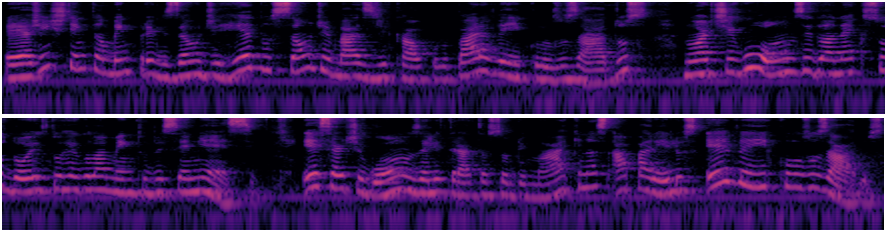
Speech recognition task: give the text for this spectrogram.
É, a gente tem também previsão de redução de base de cálculo para veículos usados no artigo 11 do anexo 2 do regulamento do ICMS. Esse artigo 11 ele trata sobre máquinas, aparelhos e veículos usados.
